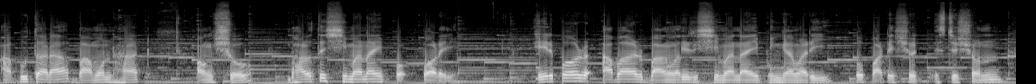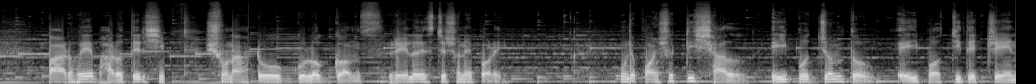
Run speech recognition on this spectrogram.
আবুতারা, বামনহাট অংশ ভারতের সীমানায় পড়ে। এরপর আবার বাংলাদেশের সীমানায় ভিঙ্গামারি ও পাটেশ্বর স্টেশন পার হয়ে ভারতের সোনাহাট ও গোলকগঞ্জ রেলওয়ে স্টেশনে পড়ে। উনিশশো পঁয়ষট্টি সাল এই পর্যন্ত এই পথটিতে ট্রেন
